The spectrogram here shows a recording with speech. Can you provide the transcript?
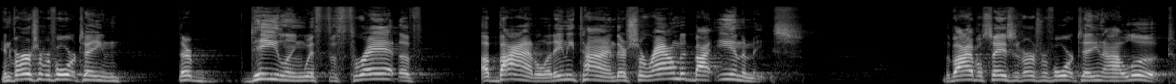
In verse number 14, they're dealing with the threat of a battle at any time. They're surrounded by enemies. The Bible says in verse 14, I looked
